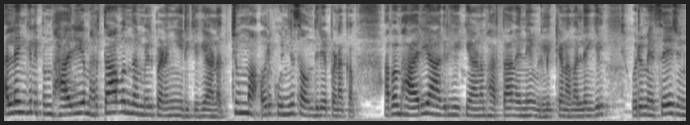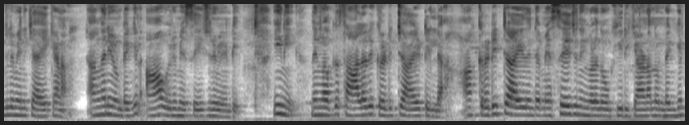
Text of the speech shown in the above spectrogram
അല്ലെങ്കിൽ ഇപ്പം ഭാര്യയും ഭർത്താവും തമ്മിൽ പിണങ്ങിയിരിക്കുകയാണ്. ചുമ്മാ ഒരു കുഞ്ഞു സൗന്ദര്യ പിണക്കം. അപ്പം ഭാര്യ ആഗ്രഹിക്കുകയാണ് ഭർത്താവ് എന്നെ വിളിക്കണം അല്ലെങ്കിൽ ഒരു മെസ്സേജെങ്കിലും എനിക്ക് അയക്കണം. അങ്ങനെയുണ്ടെങ്കിൽ ആ ഒരു മെസ്സേജിന് വേണ്ടി. ഇനി നിങ്ങൾക്ക് സാലറി ക്രെഡിറ്റ് ആയിട്ടില്ല. ആ ക്രെഡിറ്റ് ആയതിന്റെ മെസ്സേജ് നിങ്ങൾ നോക്കിയിരിക്കുകയാണെന്നുണ്ടെങ്കിൽ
